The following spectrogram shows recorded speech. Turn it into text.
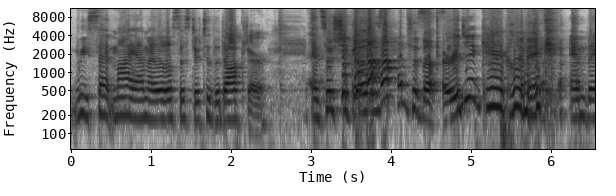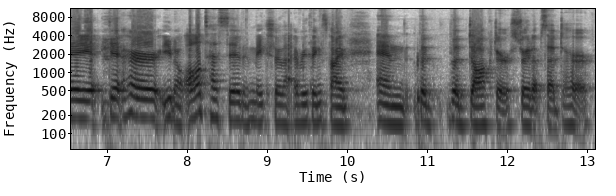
we sent Maya, my little sister, to the doctor. And so she goes to the urgent care clinic and they get her, you know, all tested and make sure that everything's fine. And the the doctor straight up said to her,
